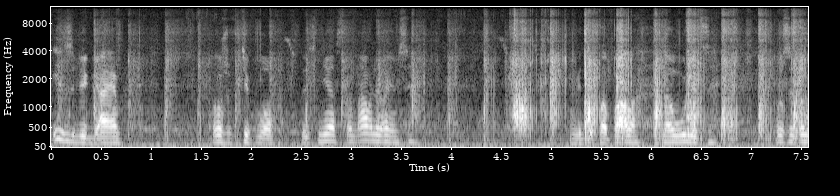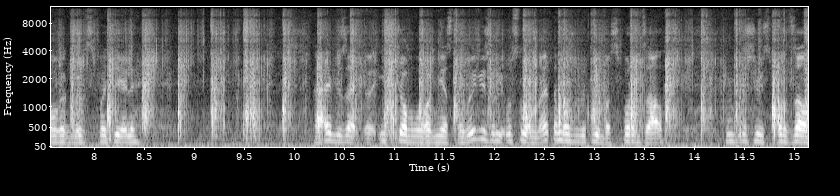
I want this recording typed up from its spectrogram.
и забегаем тоже в тепло. То есть не останавливаемся, где попало на улице, после того, как вы вспотели. А обязательно из теплого места выбежали, условно, это может быть либо спортзал, мы пришли в спортзал,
